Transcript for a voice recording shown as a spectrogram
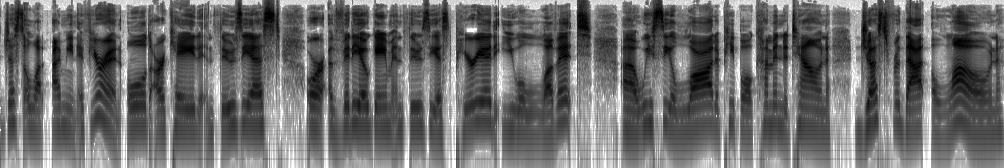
just a lot. I mean, if you're an old arcade enthusiast or a video game enthusiast, period, you will love it. Uh, we see a lot of people come into town just for that alone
